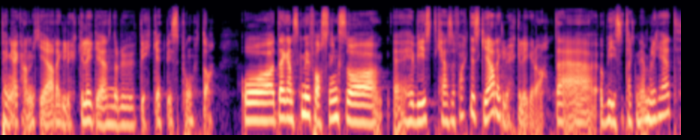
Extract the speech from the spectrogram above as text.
penger kan ikke gjøre deg lykkelig når du bikker et visst punkt. da. Og det er ganske mye forskning som eh, har vist hva som faktisk gjør deg lykkelig. da. Det er å vise takknemlighet.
